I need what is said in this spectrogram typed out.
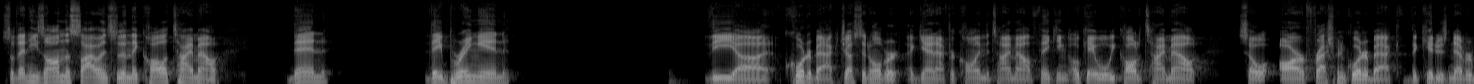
So then he's on the sideline. So then they call a timeout. Then they bring in the uh, quarterback, Justin Holbert, again, after calling the timeout, thinking, okay, well, we called a timeout. So our freshman quarterback, the kid who's never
